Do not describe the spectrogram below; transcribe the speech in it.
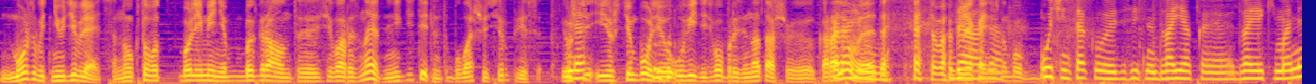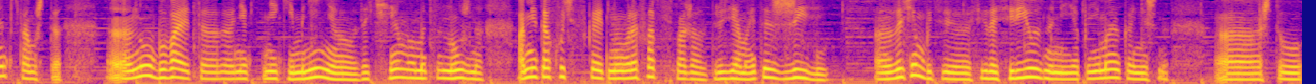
может быть, не удивляется. Но кто вот более-менее бэкграунд э, Севары знает, для них действительно это был большой сюрприз. И уж, да. и уж тем более увидеть в образе Наташи Королевой, это, это вообще, да, конечно, да. был... Очень такой, действительно, двоякое, двоякий момент, потому что ну, бывают э, нек- некие мнения, зачем вам это нужно. А мне так хочется сказать, ну, расслабьтесь, пожалуйста, друзья мои, это жизнь. А зачем быть э, всегда серьезными? Я понимаю, конечно, что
